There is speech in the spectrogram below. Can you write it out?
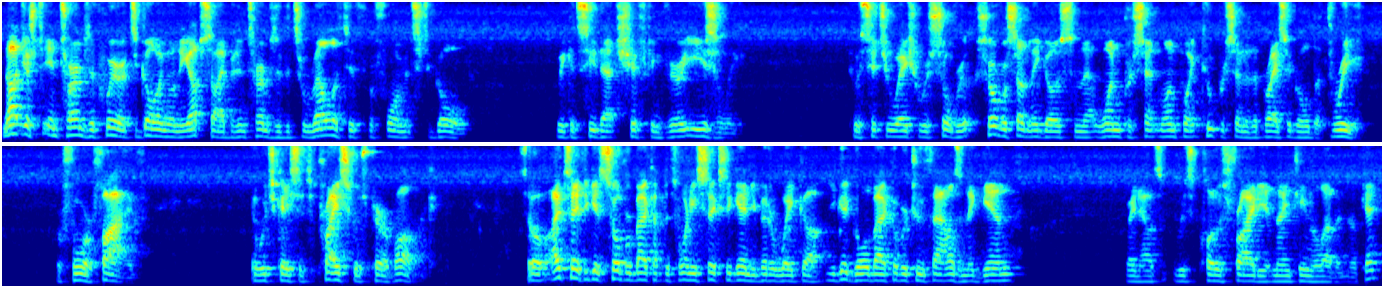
not just in terms of where it's going on the upside, but in terms of its relative performance to gold we can see that shifting very easily to a situation where silver, silver suddenly goes from that 1%, 1.2% of the price of gold to 3 or 4 or 5, in which case its price goes parabolic. So I'd say if you get silver back up to 26 again, you better wake up. You get gold back over 2000 again. Right now it was closed Friday at 1911. Okay.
